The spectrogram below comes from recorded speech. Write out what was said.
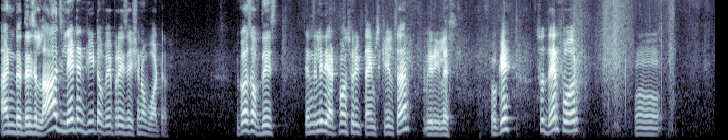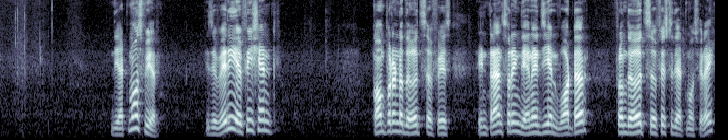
And there is a large latent heat of vaporization of water. Because of this, generally the atmospheric time scales are very less. Okay? So, therefore, um, the atmosphere is a very efficient component of the earth's surface in transferring the energy and water from the earth's surface to the atmosphere right?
